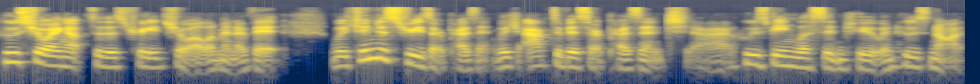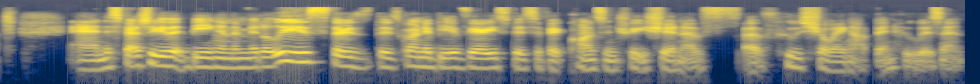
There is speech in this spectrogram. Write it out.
who's showing up to this trade show element of it which industries are present which activists are present uh, who's being listened to and who's not. And especially that being in the middle east there's there's going to be a very specific concentration of of who's showing up and who isn't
